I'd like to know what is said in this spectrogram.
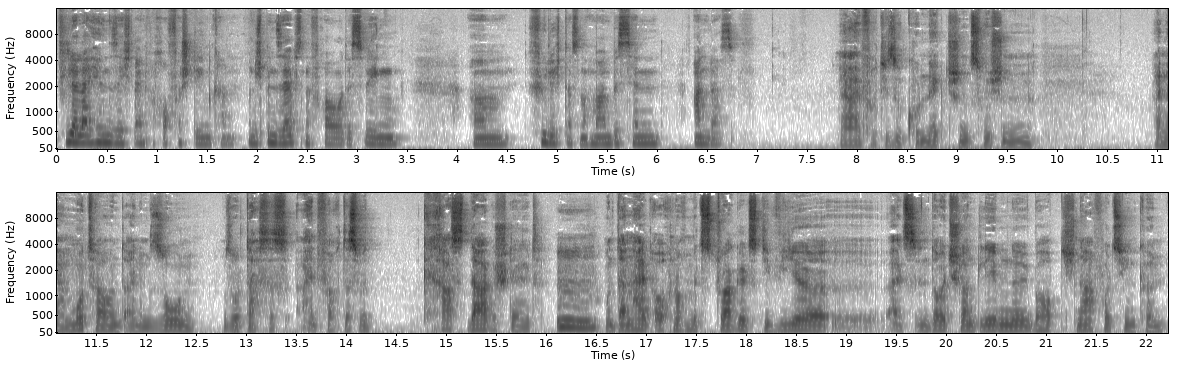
vielerlei Hinsicht einfach auch verstehen kann. Und ich bin selbst eine Frau, deswegen ähm, fühle ich das nochmal ein bisschen anders. Ja, einfach diese Connection zwischen einer Mutter und einem Sohn. So, das ist einfach, das wird krass dargestellt. Mm. Und dann halt auch noch mit Struggles, die wir äh, als in Deutschland Lebende überhaupt nicht nachvollziehen können.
